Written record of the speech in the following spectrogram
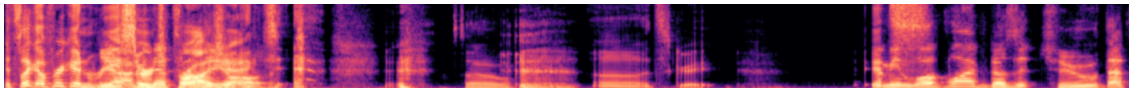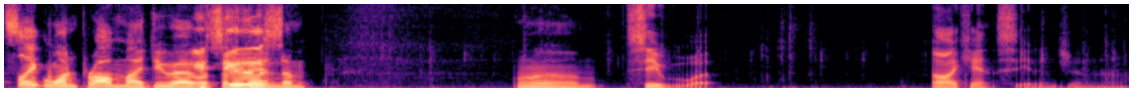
it's like a freaking Yeah, I mean, research that's all they project. So oh, it's great. I mean, Love Live does it too. That's like one problem I do have You with the this? fandom. Um, See what? Oh, I can't see it in general.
